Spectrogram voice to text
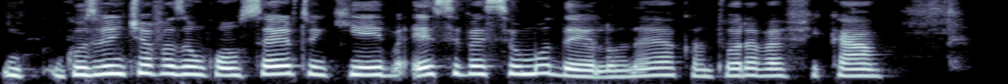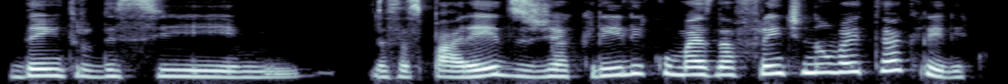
Inclusive a gente vai fazer um concerto em que esse vai ser o modelo, né? A cantora vai ficar dentro desse dessas paredes de acrílico, mas na frente não vai ter acrílico.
